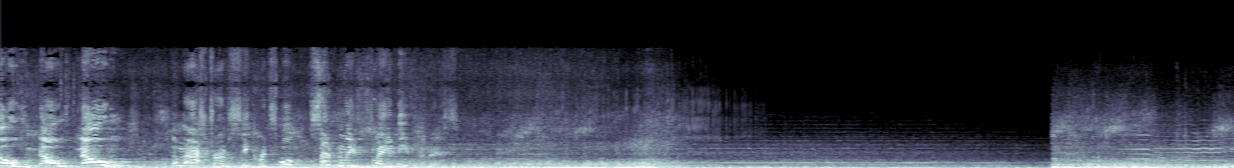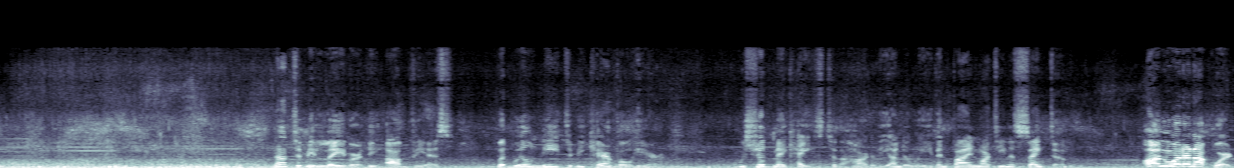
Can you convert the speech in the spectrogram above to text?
No, no, no! The Master of Secrets will certainly flame me for this. Not to belabor the obvious, but we'll need to be careful here. We should make haste to the heart of the Underweave and find Martina's sanctum. Onward and upward!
